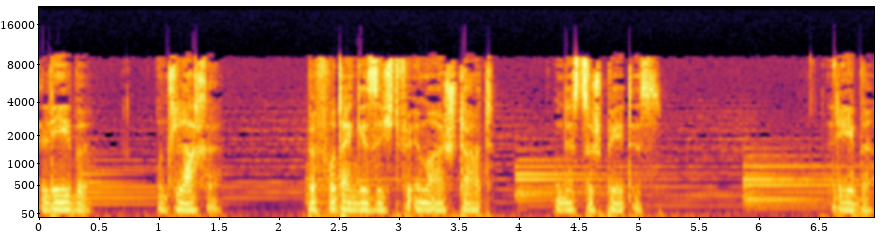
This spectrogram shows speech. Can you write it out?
Lebe und lache, bevor dein Gesicht für immer erstarrt und es zu spät ist. Lebe.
